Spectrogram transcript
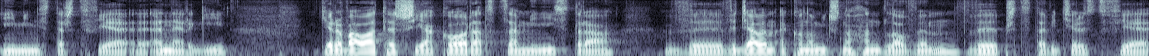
i Ministerstwie Energii. Kierowała też jako radca ministra w Wydziałem Ekonomiczno-Handlowym w przedstawicielstwie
